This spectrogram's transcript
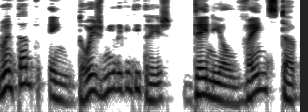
No entanto, em 2023, Daniel Weinstub,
